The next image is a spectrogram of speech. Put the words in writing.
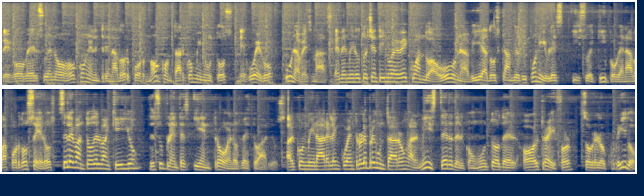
dejó ver su enojo con el entrenador por no contar con minutos de juego una vez más. En el minuto 89, cuando aún había dos cambios disponibles y su equipo ganaba por dos ceros, se levantó del banquillo de suplentes y entró en los vestuarios. Al culminar el encuentro le preguntaron al mister del conjunto del Old Trafford sobre lo ocurrido,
